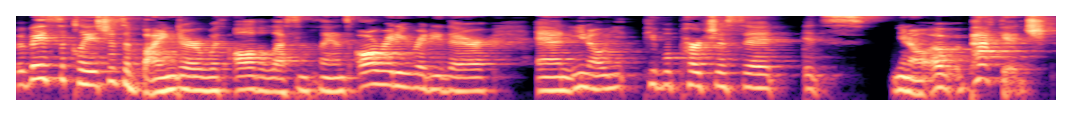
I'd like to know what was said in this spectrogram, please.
but basically it's just a binder with all the lesson plans already ready there. And you know people purchase it. It's you know, a, a package.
